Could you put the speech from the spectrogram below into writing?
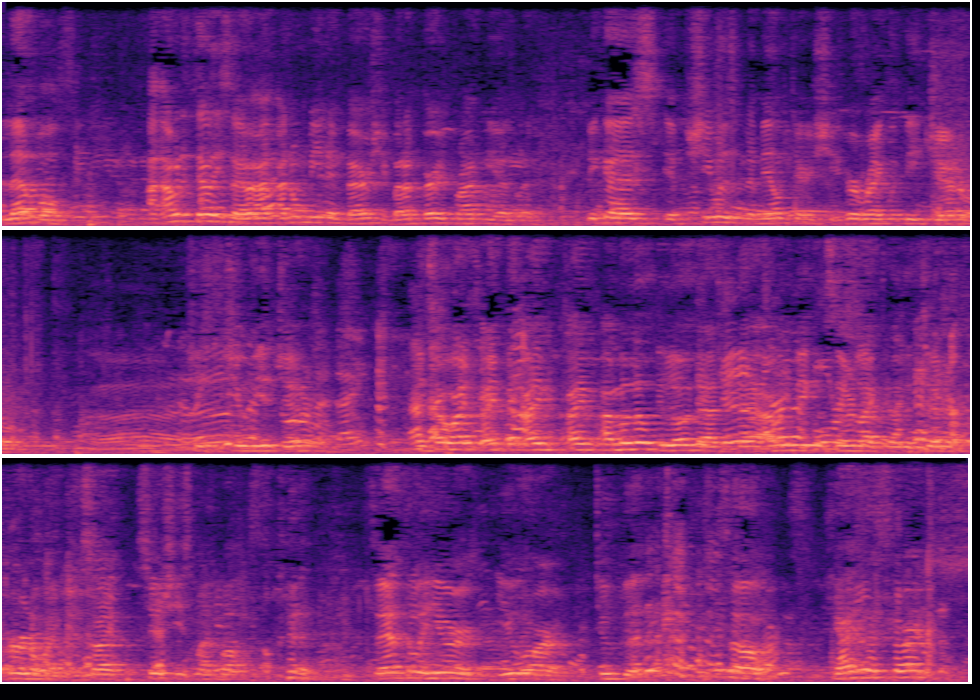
levels. I, I'm going to tell you something. I, I don't mean to embarrass you, but I'm very proud of you, Ethel, because if she was in the military, she, her rank would be general. She, she would be a general. And so I, I, I, I'm, I'm a little below that. I would be considered like a lieutenant colonel, I guess. So I, so she's my boss. so Ethel, you're, you are too good. So, guys, let's start.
